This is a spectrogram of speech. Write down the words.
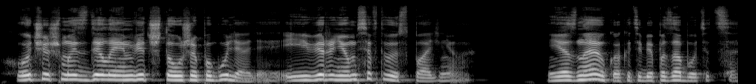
«Хочешь, мы сделаем вид, что уже погуляли, и вернемся в твою спальню? Я знаю, как о тебе позаботиться».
